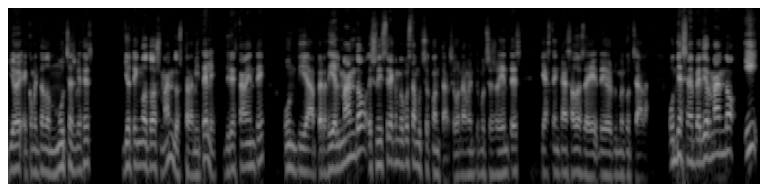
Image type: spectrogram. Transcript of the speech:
yo he comentado muchas veces, yo tengo dos mandos para mi tele. Directamente, un día perdí el mando, es una historia que me gusta mucho contar, seguramente muchos oyentes ya estén cansados de, de oírme escucharla. Un día se me perdió el mando y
